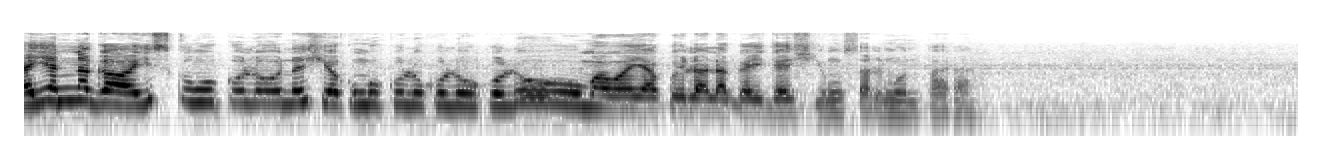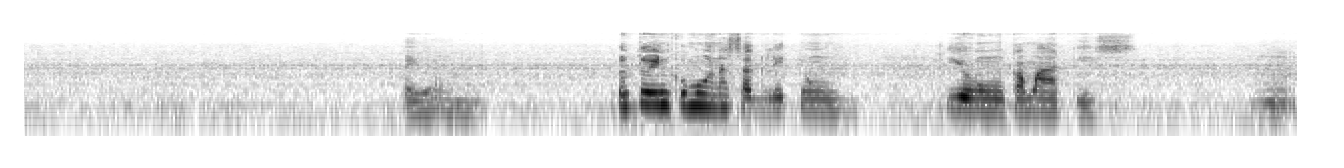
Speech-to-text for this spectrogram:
Ayan na guys, kumukulo na siya, kumukulo-kulo-kulo. Mamaya ko ilalagay guys yung salmon para. Ayan. Lutuin ko muna saglit yung yung kamatis. Mm.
